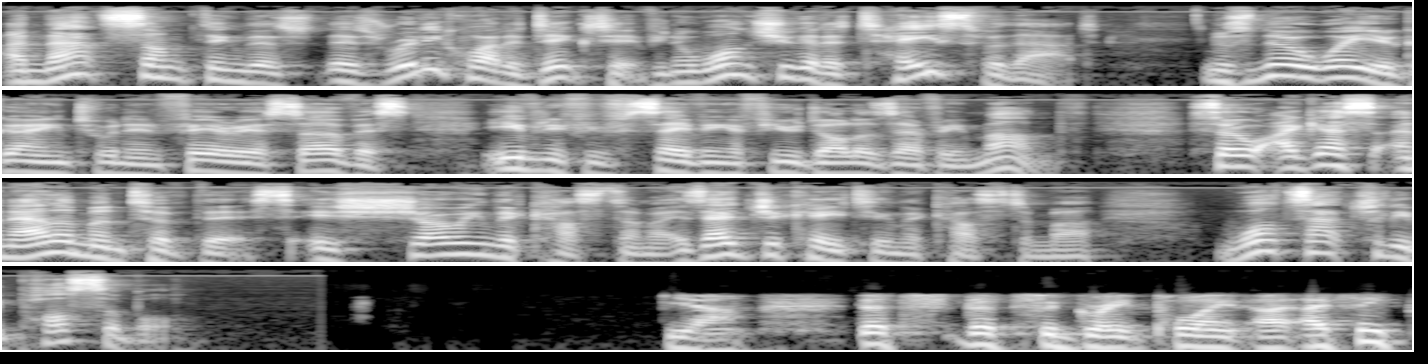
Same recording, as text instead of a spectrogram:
And that's something that's, that's really quite addictive. You know, once you get a taste for that, there's no way you're going to an inferior service, even if you're saving a few dollars every month. So I guess an element of this is showing the customer, is educating the customer what's actually possible. Yeah, that's that's a great point. I, I think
